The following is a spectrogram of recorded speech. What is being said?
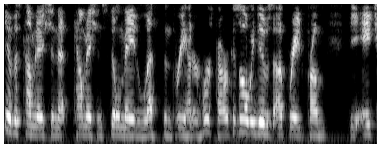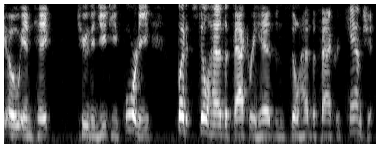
You know, this combination, that combination still made less than 300 horsepower because all we did was upgrade from the HO intake to the GT40, but it still had the factory heads and still had the factory camshaft.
